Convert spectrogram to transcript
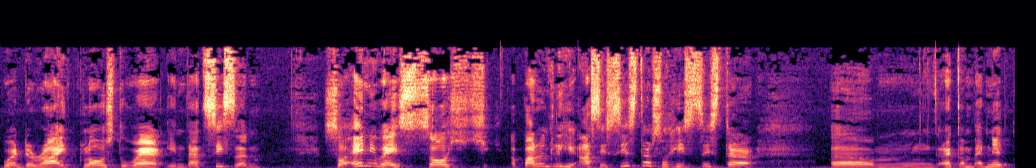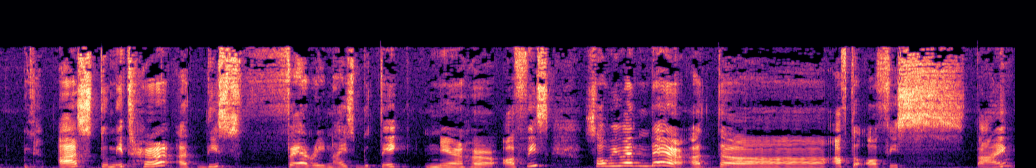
were the right clothes to wear in that season so anyways so he, apparently he asked his sister so his sister um, recommended us to meet her at this very nice boutique near her office. So we went there at uh, after office time.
